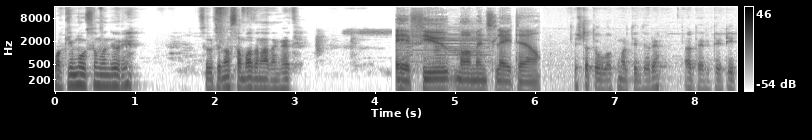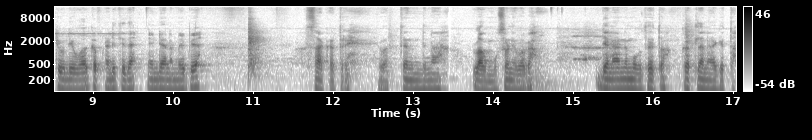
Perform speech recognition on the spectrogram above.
ವಾಕಿಂಗ್ ಮುಗಿಸ್ಕೊಂಬಂದೀವಿ ರೀ. ಸ್ವಲ್ಪ ಜನ ಸಮಾಧಾನ ಆದಂಗೆ ಐತಿ A few moments later. ಇಷ್ಟೊತ್ತು ವರ್ಕ್ ಮಾಡ್ತಿದ್ದೀವ್ರಿ. ಅದೇ ರೀತಿ ಟಿ ಟ್ವೆಂಟಿ ವರ್ಲ್ಡ್ ಕಪ್ ನಡೀತಿದೆ ಇಂಡಿಯಾ ನಮೀಬಿಯಾ ಸಾಕತ್ರಿ. ಇವತ್ತಿನ ದಿನ ಲಾಗ್ ಮುಗಿಸೋಣ ಇವಾಗ. ದಿನಾನೇ ಮುಗ್ದೋಯ್ತು. ಕತ್ಲೇ ಆಗಿತ್ತು.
